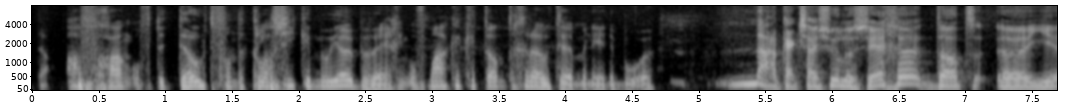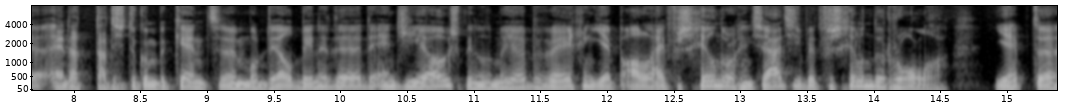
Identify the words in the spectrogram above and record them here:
de afgang of de dood van de klassieke milieubeweging. Of maak ik het dan te groot, eh, meneer de Boer? Nou, kijk, zij zullen zeggen dat uh, je, en dat, dat is natuurlijk een bekend uh, model binnen de, de NGO's, binnen de milieubeweging. Je hebt allerlei verschillende organisaties met verschillende rollen. Je hebt, uh,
